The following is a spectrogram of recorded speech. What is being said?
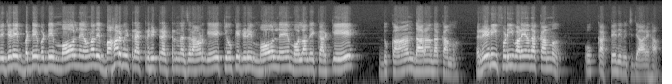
ਤੇ ਜਿਹੜੇ ਵੱਡੇ ਵੱਡੇ ਮਾਲ ਨੇ, ਉਹਨਾਂ ਦੇ ਬਾਹਰ ਵੀ ਟਰੈਕਟਰ ਹੀ ਟਰੈਕਟਰ ਨਜ਼ਰ ਆਉਣਗੇ, ਕਿਉਂਕਿ ਜਿਹੜੇ ਮਾਲ ਨੇ, ਮਾਲਾਂ ਦੇ ਕਰਕੇ ਦੁਕਾਨਦਾਰਾਂ ਦਾ ਕੰਮ ਰੇੜੀ ਫੜੀ ਵਾਲਿਆਂ ਦਾ ਕੰਮ ਉਹ ਘਾਟੇ ਦੇ ਵਿੱਚ ਜਾ ਰਿਹਾ।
